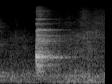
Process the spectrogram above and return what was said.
Sim.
